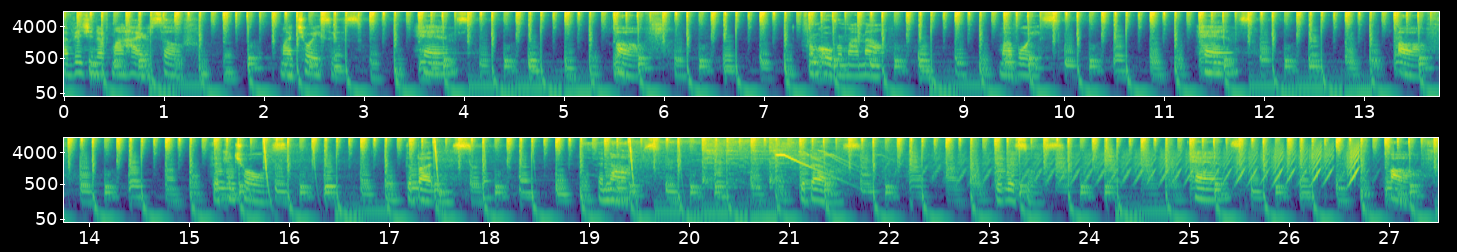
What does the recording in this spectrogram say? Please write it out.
my vision of my higher self, my choices, hands off from over my mouth, my voice, hands off the controls, the buttons, the knobs, the bells, the whistles, hands off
